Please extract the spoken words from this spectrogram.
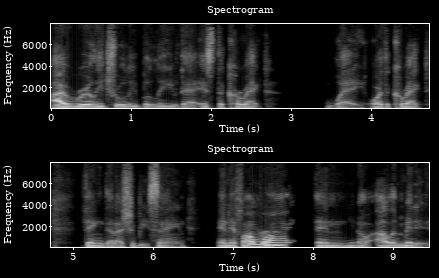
I really truly believe that it's the correct way or the correct thing that I should be saying. And if I'm Mm-hmm. wrong, then you know I'll admit it.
